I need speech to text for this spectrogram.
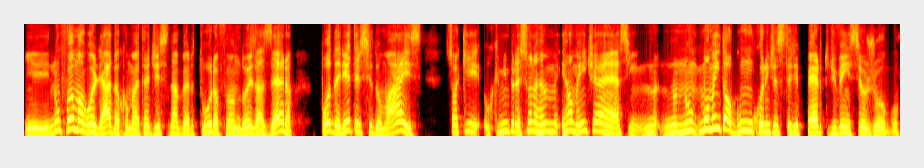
E não foi uma goleada, como eu até disse na abertura, foi um 2 a 0 poderia ter sido mais, só que o que me impressiona realmente é assim, no momento algum o Corinthians esteve perto de vencer o jogo.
